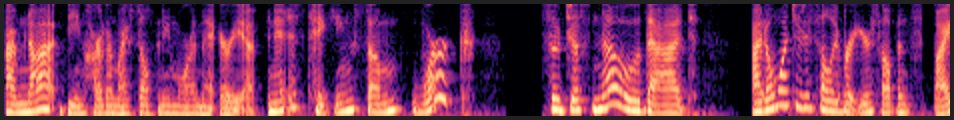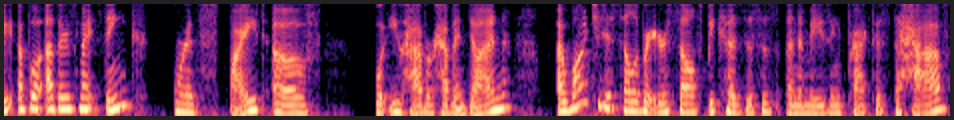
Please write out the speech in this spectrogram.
I'm not being hard on myself anymore in that area. And it is taking some work. So just know that I don't want you to celebrate yourself in spite of what others might think or in spite of what you have or haven't done. I want you to celebrate yourself because this is an amazing practice to have,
